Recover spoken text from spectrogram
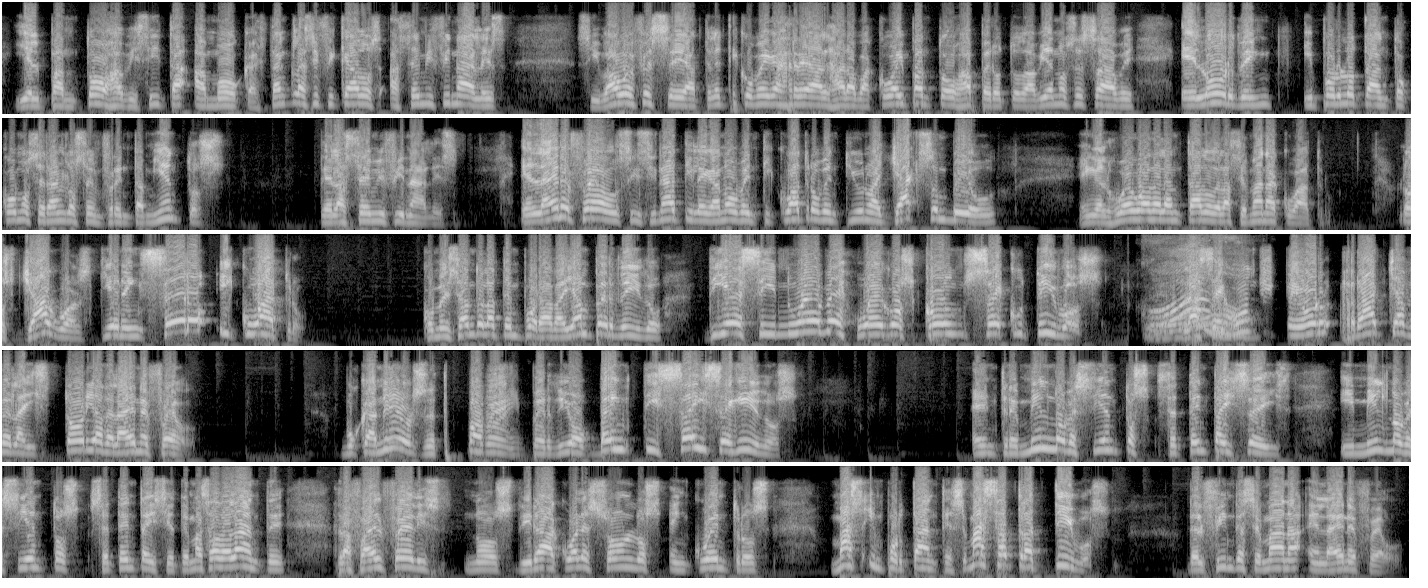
y el Pantoja visita a Moca. Están clasificados a semifinales Cibao FC, Atlético Vega Real, Jarabacoa y Pantoja, pero todavía no se sabe el orden y por lo tanto cómo serán los enfrentamientos de las semifinales. En la NFL, Cincinnati le ganó 24-21 a Jacksonville en el juego adelantado de la semana 4. Los Jaguars tienen 0 y 4 comenzando la temporada y han perdido 19 juegos consecutivos. La segunda y peor racha de la historia de la NFL. Buccaneers de Tampa Bay perdió 26 seguidos entre 1976 y 1977. Más adelante, Rafael Félix nos dirá cuáles son los encuentros más importantes, más atractivos del fin de semana en la NFL.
